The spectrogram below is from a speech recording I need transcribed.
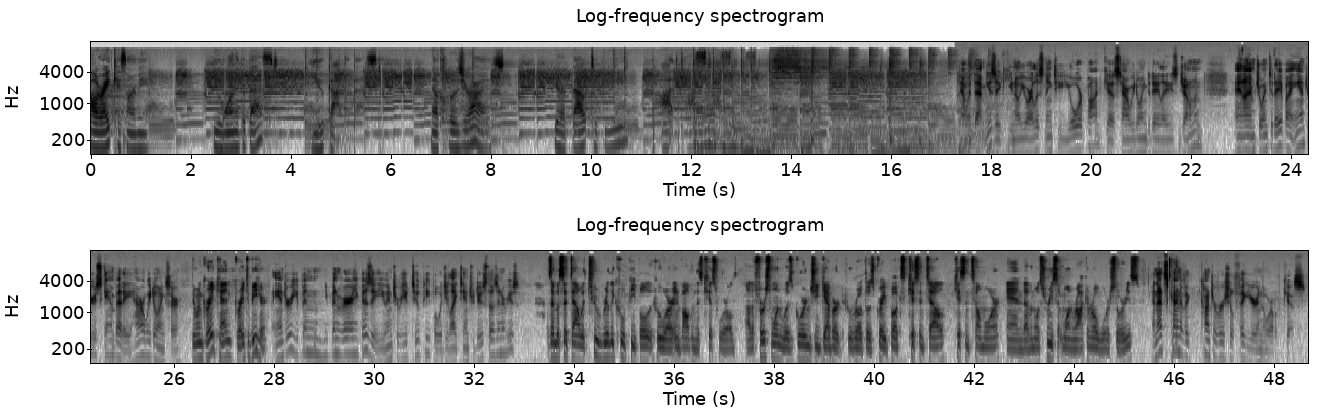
All right, Kiss Army. You wanted the best, you got the best. Now close your eyes. You're about to be podcast. And with that music, you know you are listening to your podcast. How are we doing today, ladies and gentlemen? And I am joined today by Andrew Scambetti. How are we doing, sir? Doing great, Ken. Great to be here. Andrew, you've been you've been very busy. You interviewed two people. Would you like to introduce those interviews? I was able to sit down with two really cool people who are involved in this Kiss world. Uh, the first one was Gordon G. Gebert, who wrote those great books, Kiss and Tell, Kiss and Tell More, and uh, the most recent one, Rock and Roll War Stories. And that's kind of a controversial figure in the world of Kiss.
